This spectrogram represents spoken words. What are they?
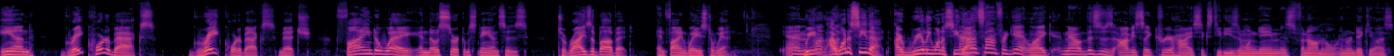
And great quarterbacks, great quarterbacks, Mitch, find a way in those circumstances to rise above it and find ways to win. And We, let- I want to see that. I really want to see And that. let's not forget, like now, this is obviously career high. Six TDs in one game is phenomenal and ridiculous.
